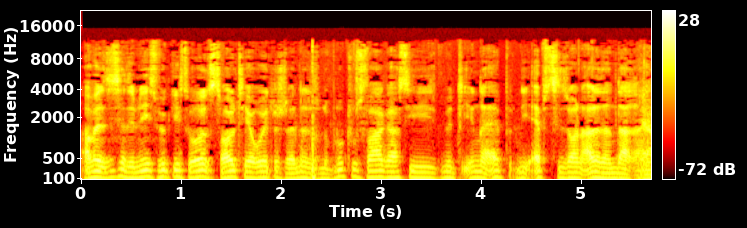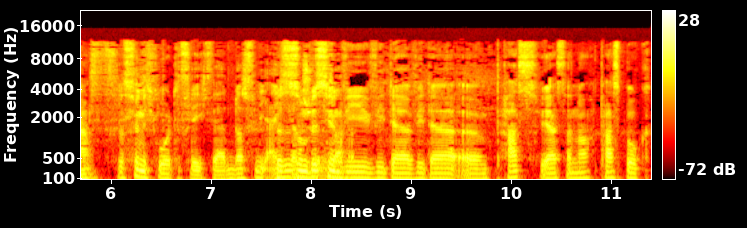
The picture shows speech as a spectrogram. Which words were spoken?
Aber es ist ja demnächst wirklich so, es soll theoretisch, wenn du so eine Bluetooth-Waage hast, die mit irgendeiner App, die Apps, die sollen alle dann da rein Ja, das finde ich gut. gepflegt werden. Das finde ich Das eigentlich ist so ein bisschen Sache. wie, wie der, wie der ähm, Pass, wie heißt er noch? Passbook.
